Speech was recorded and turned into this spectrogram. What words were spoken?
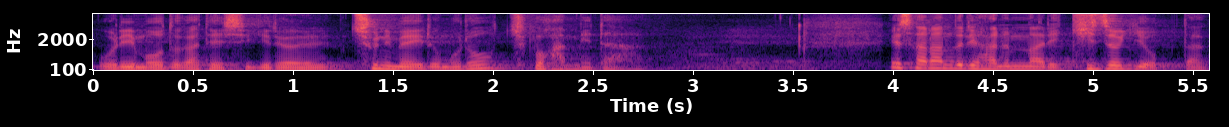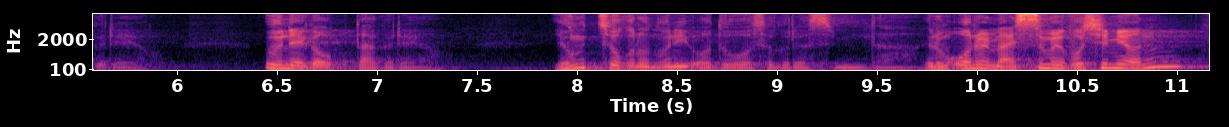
우리 모두가 되시기를 주님의 이름으로 축복합니다. 이 사람들이 하는 말이 기적이 없다 그래요. 은혜가 없다 그래요. 영적으로 눈이 어두워서 그렇습니다. 여러분 오늘 말씀을 보시면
